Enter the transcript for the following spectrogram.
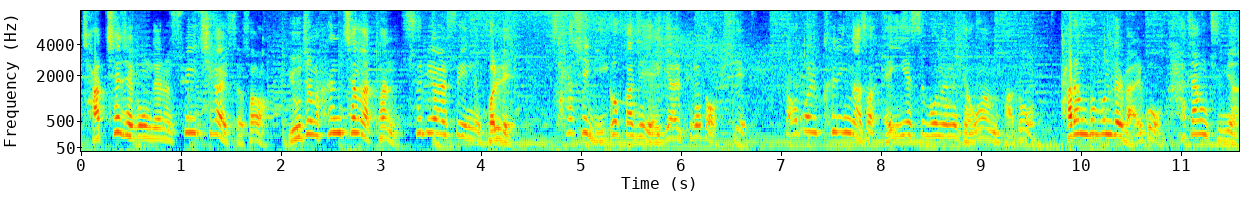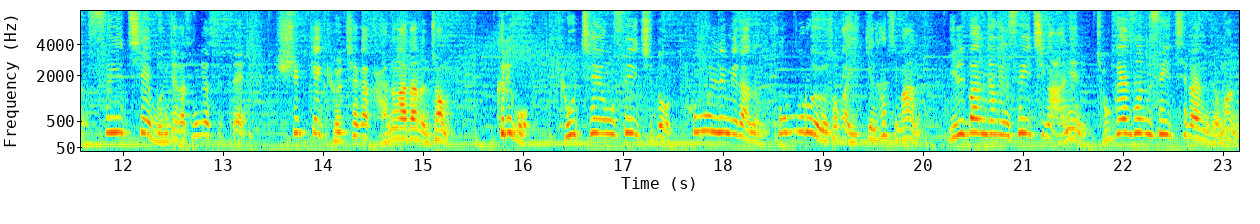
자체 제공되는 스위치가 있어서 요즘 한창 핫한 수리할 수 있는 권리 사실 이것까지 얘기할 필요도 없이 더블 클릭 나서 AS 보내는 경우만 봐도 다른 부분들 말고 가장 중요한 스위치에 문제가 생겼을 때 쉽게 교체가 가능하다는 점 그리고 교체용 스위치도 통울림이라는 호불호 요소가 있긴 하지만 일반적인 스위치가 아닌 적외선 스위치라는 점은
